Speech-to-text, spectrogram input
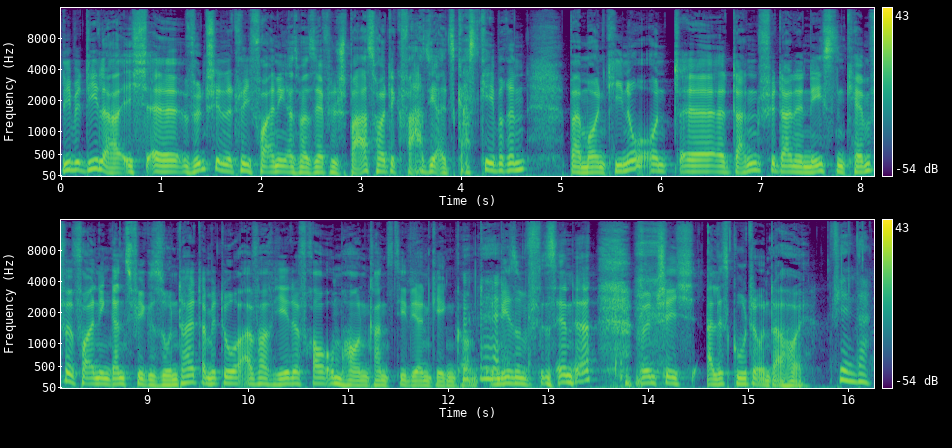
Liebe Dila, ich äh, wünsche dir natürlich vor allen Dingen erstmal sehr viel Spaß heute quasi als Gastgeberin beim Moin Kino und äh, dann für deine nächsten Kämpfe vor allen Dingen ganz viel Gesundheit, damit du einfach jede Frau umhauen kannst, die dir entgegenkommt. In diesem Sinne wünsche ich alles Gute und Ahoi. Vielen Dank.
